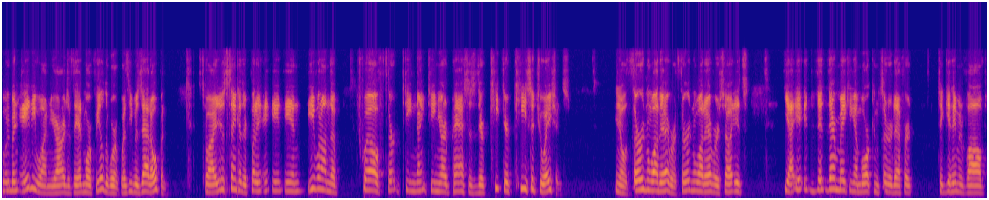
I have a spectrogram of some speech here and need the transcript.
would have been 81 yards if they had more field to work with. He was that open. So I just think that they're putting in, in even on the 12, 13, 19 yard passes, they're key, they're key situations. You know, third and whatever, third and whatever. So it's, yeah, it, it, they're making a more concerted effort to get him involved.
